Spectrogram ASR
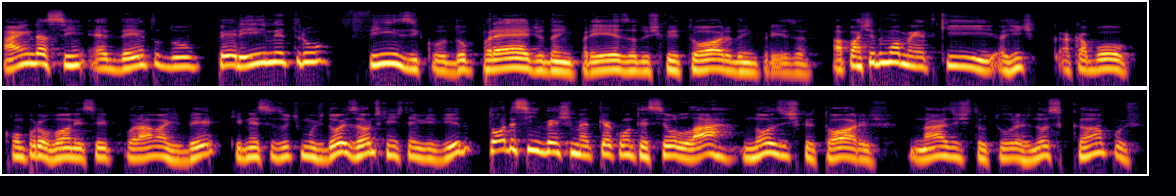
Ainda assim, é dentro do perímetro físico do prédio da empresa, do escritório da empresa. A partir do momento que a gente acabou comprovando isso aí por A mais B, que nesses últimos dois anos que a gente tem vivido, todo esse investimento que aconteceu lá nos escritórios, nas estruturas, nos campos,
